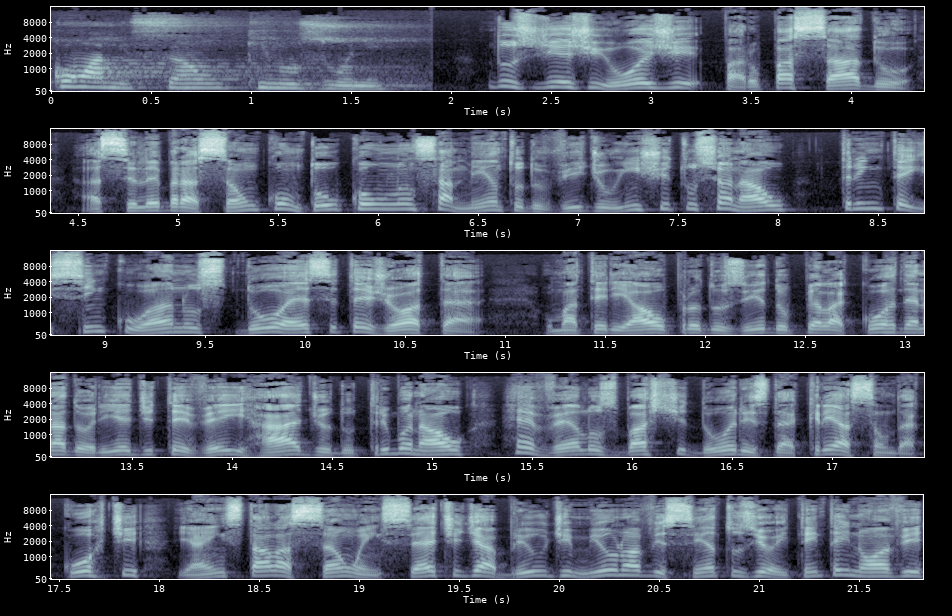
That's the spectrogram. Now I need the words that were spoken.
com a missão que nos une. Dos dias de hoje para o passado, a celebração contou com o lançamento do vídeo institucional 35 anos do STJ o material produzido pela Coordenadoria de TV e Rádio do Tribunal revela os bastidores da criação da Corte e a instalação em 7 de abril de 1989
